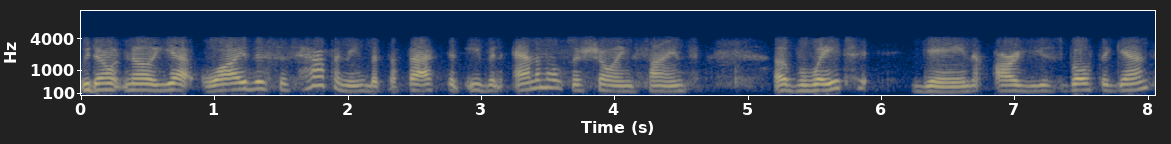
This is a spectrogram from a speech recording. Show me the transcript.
We don't know yet why this is happening, but the fact that even animals are showing signs of weight gain argues both against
